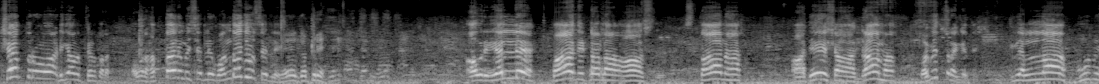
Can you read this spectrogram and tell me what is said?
ಕ್ಷೇತ್ರಗಳು ಅಡಿಗೆ ಅಂತ ಹೇಳ್ತಾರೆ. ಅವ್ರ ಹತ್ತ ನಿಮಿಷ ಇರ್ಲಿ ಒಂದೇ ದಿವಸ ಇರ್ಲಿ. ಅವ್ರು ಎಲ್ಲಿ ಪಾದಿಟ್ಟಲ್ಲ ಆ ಸ್ಥಾನ ಆ ದೇಶ ಆ ಗ್ರಾಮ ಪವಿತ್ರ ಆಗೈತೆ ಇವೆಲ್ಲ ಭೂಮಿ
